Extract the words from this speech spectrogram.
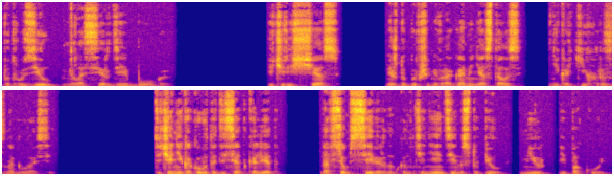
водрузил милосердие Бога. И через час между бывшими врагами не осталось никаких разногласий. В течение какого-то десятка лет на всем северном континенте наступил мир и покой.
